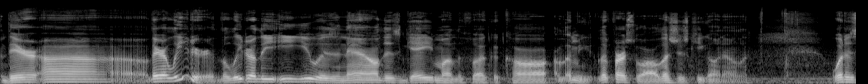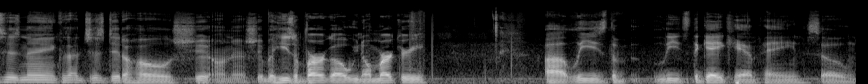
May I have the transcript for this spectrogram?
their uh, their leader. The leader of the EU is now this gay motherfucker called. Let me. First of all, let's just keep going down. What is his name? Because I just did a whole shit on that shit. But he's a Virgo. We know Mercury uh, leads the leads the gay campaign. So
